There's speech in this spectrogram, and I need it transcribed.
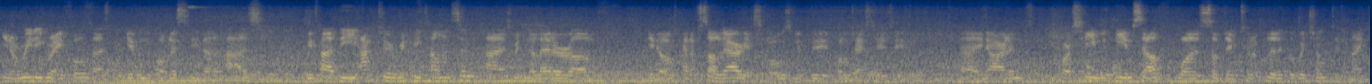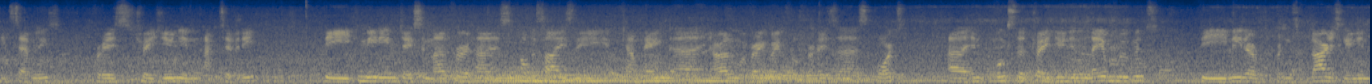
you know really grateful that it's been given the publicity that it has. We've had the actor Ricky Tomlinson has written a letter of you know kind of solidarity, I suppose, with the protesters in uh, in Ireland. Of course, he he himself was subject to a political witch hunt in the 1970s for his trade union activity. The comedian Jason Manford has publicised the campaign uh, in Ireland. We're very grateful for his uh, support. Uh, in, amongst the trade union and labour movement, the leader of Britain's largest union,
